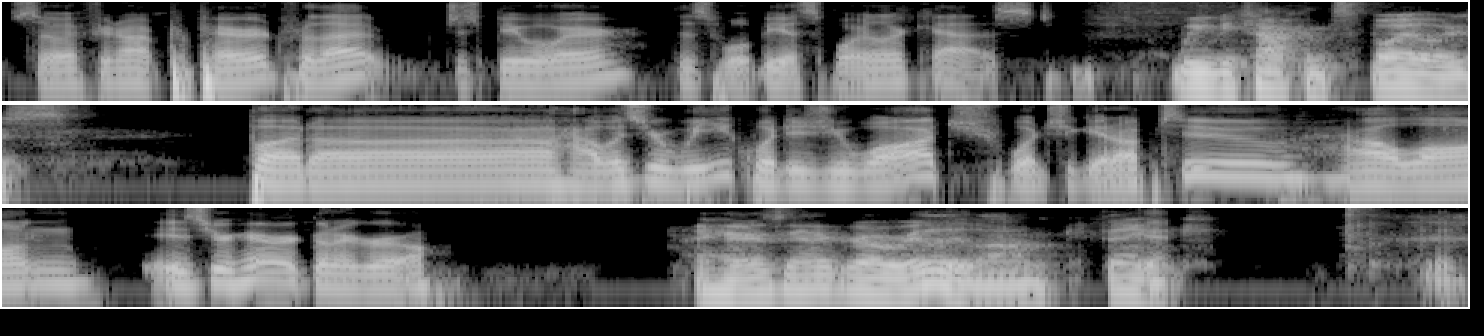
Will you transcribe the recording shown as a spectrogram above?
so if you're not prepared for that, just be aware this will be a spoiler cast. We be talking spoilers. But uh, how was your week? What did you watch? What'd you get up to? How long is your hair gonna grow? My hair's gonna grow really long. I think. Good.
